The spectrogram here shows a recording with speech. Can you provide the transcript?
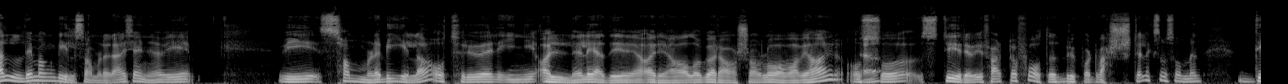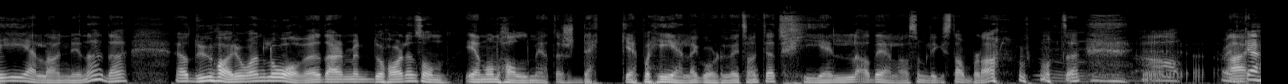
Veldig mange bilsamlere jeg kjenner, vi vi samler biler og trør inn i alle ledige areal og garasjer og låver vi har. Og ja. så styrer vi fælt til å få til et brukbart verksted, liksom sånn. Men delene dine det, ja, Du har jo en låve der men du har en sånn 1,5 meters dekke på hele gulvet. ikke sant? Det er et fjell av deler som ligger stabla. på en måte. Mm, ja, vet ikke.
